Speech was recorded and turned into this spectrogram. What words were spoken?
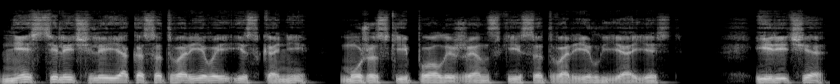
«Не стелич ли, яко сотворивый из кони, мужеский пол и женский сотворил я есть?» И рече,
